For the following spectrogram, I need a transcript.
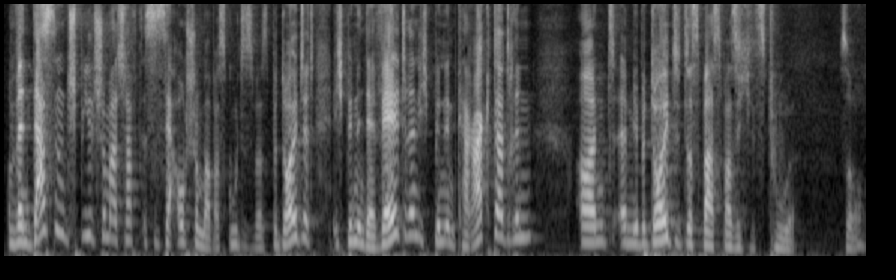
Und wenn das ein Spiel schon mal schafft, ist es ja auch schon mal was Gutes. Was bedeutet, ich bin in der Welt drin, ich bin im Charakter drin und äh, mir bedeutet das was, was ich jetzt tue. So.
